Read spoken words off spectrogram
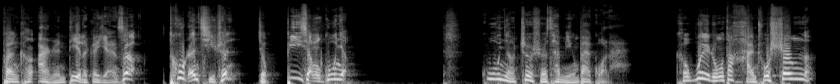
关康二人递了个眼色，突然起身就逼向了姑娘。姑娘这时才明白过来。可未容他喊出声呢，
